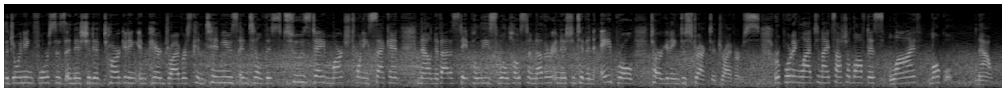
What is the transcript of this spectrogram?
The Joining Forces initiative targeting impaired drivers continues until this Tuesday, March 22nd. Now, Nevada State Police will host another initiative in April targeting distracted drivers. Reporting live tonight, Sasha Loftus, live, local, now.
